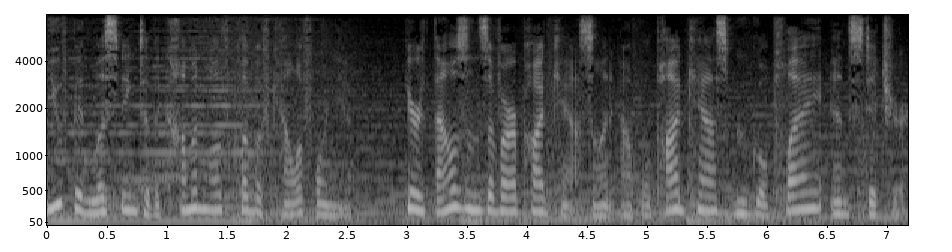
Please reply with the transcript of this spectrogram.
You've been listening to the Commonwealth Club of California. Hear thousands of our podcasts on Apple Podcasts, Google Play, and Stitcher.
